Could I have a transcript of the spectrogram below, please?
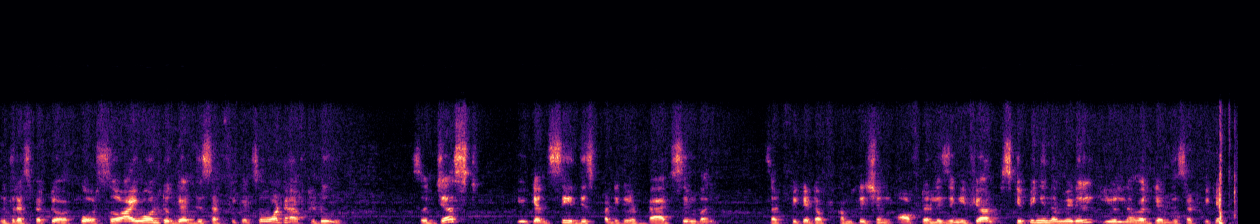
with respect to our course. So I want to get this certificate. So what I have to do? So just you can see this particular badge symbol, certificate of completion after listening. If you are skipping in the middle, you will never get the certificate.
